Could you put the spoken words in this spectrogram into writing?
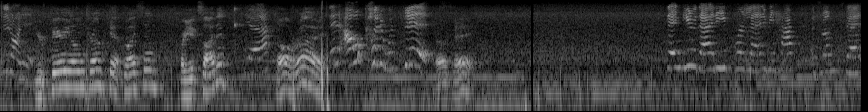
Sit on it. Your very own drum kit, Bryson. Are you excited? Yeah. All right. Then I'll cut it with this. Okay. Thank you, Daddy, for letting me have a drum set.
